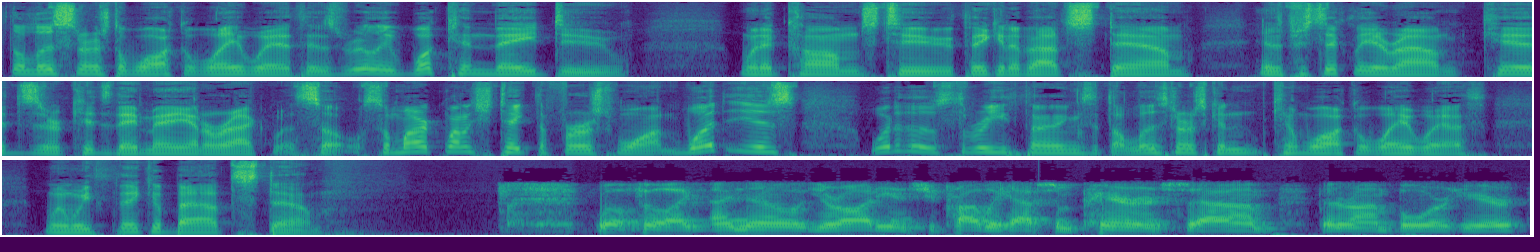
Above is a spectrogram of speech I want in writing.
the listeners to walk away with is really what can they do when it comes to thinking about STEM and particularly around kids or kids they may interact with. So, so Mark, why don't you take the first one? What is what are those three things that the listeners can can walk away with when we think about STEM? Phil, I, I know your audience. You probably have some parents um, that are on board here,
